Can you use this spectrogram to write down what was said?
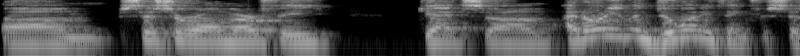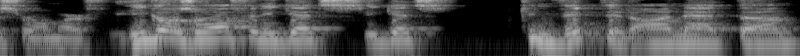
Um, Cicero Murphy gets. Um, I don't even do anything for Cicero Murphy. He goes off and he gets he gets convicted on that um,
